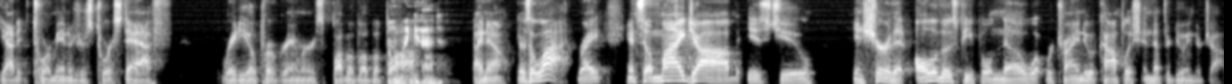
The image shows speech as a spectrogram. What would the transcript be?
yeah tour managers tour staff radio programmers blah blah blah blah blah Oh my God. I know there's a lot, right? And so my job is to ensure that all of those people know what we're trying to accomplish and that they're doing their job.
